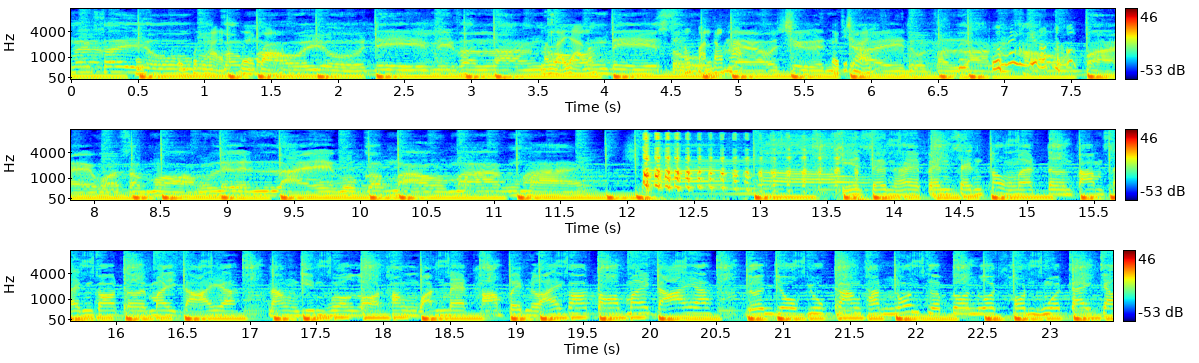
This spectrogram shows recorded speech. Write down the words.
ไม่ค่อยอยู่กูก็เมาอยู่ดีมีพลังของดีสูงแล้วชื่นใจดูดพลังเข้าไปหัวสมองลื่นไหลกูก็เมามากมายขีดเส้นให้เป็นเส้นตรงและเดินตามเส้นก็เดินไม่ได้อะนั่งยิ้มหัวเราะทั้งวันแม่ถามเป็นไรก็ตอบไม่ได้อะเดินโย กอยู่กลางถนนเกือบโดนรถชนหัวใจจะ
